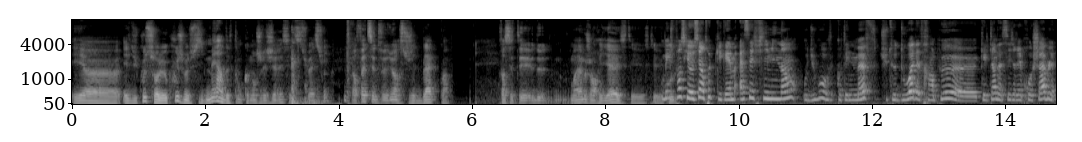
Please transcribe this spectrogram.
Et, euh, et du coup, sur le coup, je me suis dit merde, attends, comment je vais gérer cette situation? Et en fait, c'est devenu un sujet de blague, quoi. Enfin, c'était. de- Moi-même, j'en riais c'était. Mais je pense qu'il y a aussi un truc qui est quand même assez féminin, où du coup, quand t'es une meuf, tu te dois d'être un peu euh, quelqu'un d'assez irréprochable,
